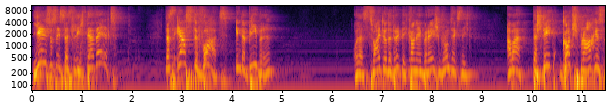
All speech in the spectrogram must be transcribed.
Jesus ist das Licht der Welt. Das erste Wort in der Bibel, oder das zweite oder dritte, ich kann den hebräischen Grundtext nicht, aber da steht, Gott sprach es,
